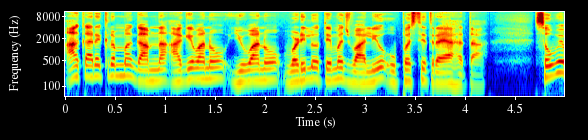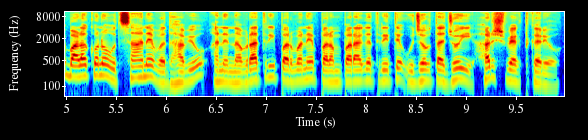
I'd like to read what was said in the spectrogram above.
આ કાર્યક્રમમાં ગામના આગેવાનો, યુવાનો, વડીલો તેમજ વાલીઓ ઉપસ્થિત રહ્યા હતા. સૌએ બાળકોનો ઉત્સાહને વધાવ્યો અને નવરાત્રિ પર્વને પરંપરાગત રીતે ઉજવતા જોઈ હર્ષ વ્યક્ત કર્યો.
